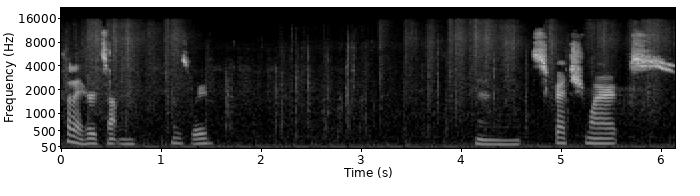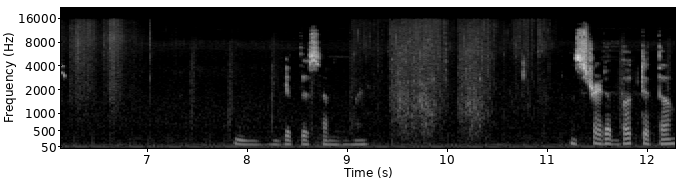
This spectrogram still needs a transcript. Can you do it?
Thought I heard something. That was weird. And scratch marks. Hmm, get this out of the way. I straight up booked it though.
